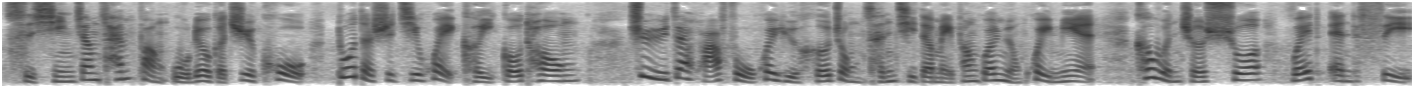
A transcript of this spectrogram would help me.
此行将参访五六个智库，多的是机会可以沟通。至于在华府会与何种层级的美方官员会面，柯文哲说。Wait and see，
